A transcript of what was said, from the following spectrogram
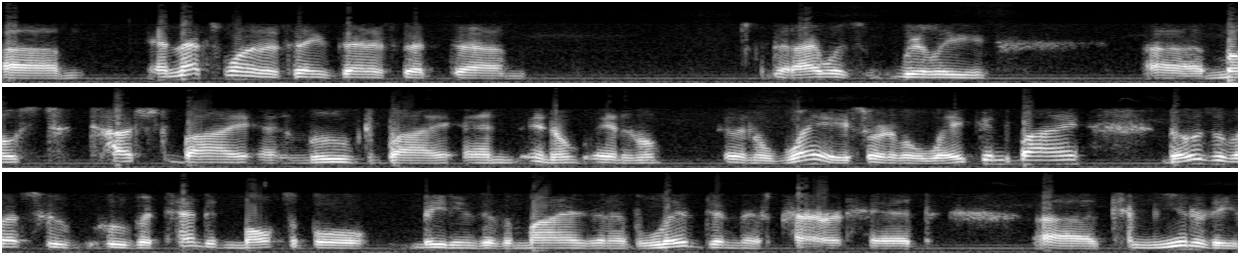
Um, and that's one of the things, Dennis, that um, that I was really uh, most touched by and moved by, and in a, in a in a way, sort of awakened by those of us who, who've attended multiple meetings of the minds and have lived in this parrot head uh, community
